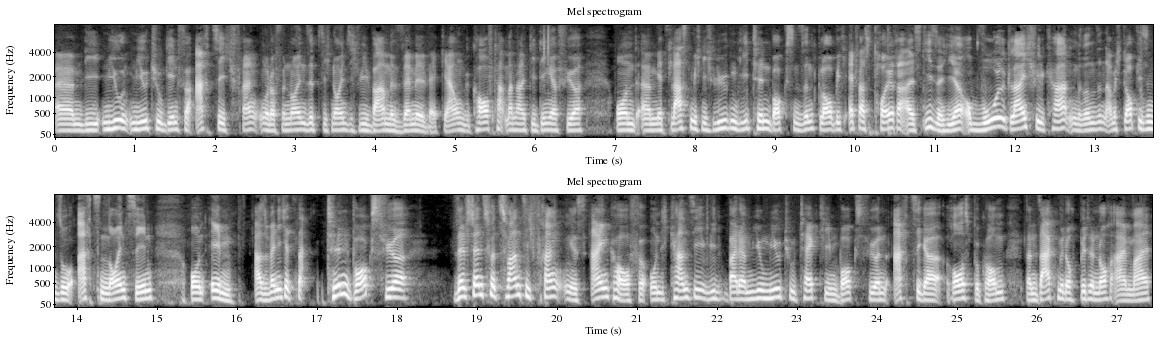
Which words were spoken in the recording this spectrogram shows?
ähm, die Mew Mewtwo gehen für 80 Franken oder für 79, 90 wie warme Semmel weg, ja. Und gekauft hat man halt die Dinger für und ähm, jetzt lasst mich nicht lügen, die Tinboxen sind, glaube ich, etwas teurer als diese hier, obwohl gleich viel Karten drin sind. Aber ich glaube, die sind so 18, 19. Und eben, also wenn ich jetzt eine Tinbox für, selbst wenn es für 20 Franken ist, einkaufe und ich kann sie wie bei der Mew Mewtwo Tag Team Box für einen 80er rausbekommen, dann sag mir doch bitte noch einmal,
